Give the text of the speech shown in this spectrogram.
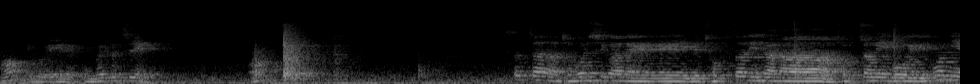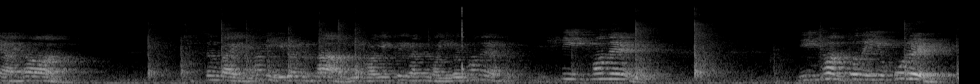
어? 이거 왜 이래? 공부했었지? 어? 했었잖아. 저번 시간에 이게 접선이잖아. 접점이고 이게 현이야 현. 접선과 이 현이 이루는 각, 이 각의 크기 같은 거 이거 현을 이 현을 이 현 또는 이 호를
